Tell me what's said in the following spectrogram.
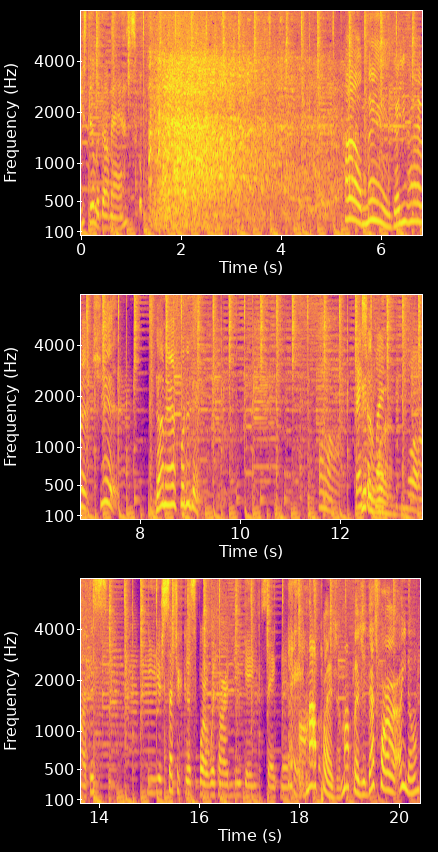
You still a dumbass. Oh man, there you have it. Shit. Dumbass for the day. Oh, thanks for playing. one. Pootie This you're such a good sport with our new game segment. Hey, Awesome. my pleasure. My pleasure. That's for our, you know,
